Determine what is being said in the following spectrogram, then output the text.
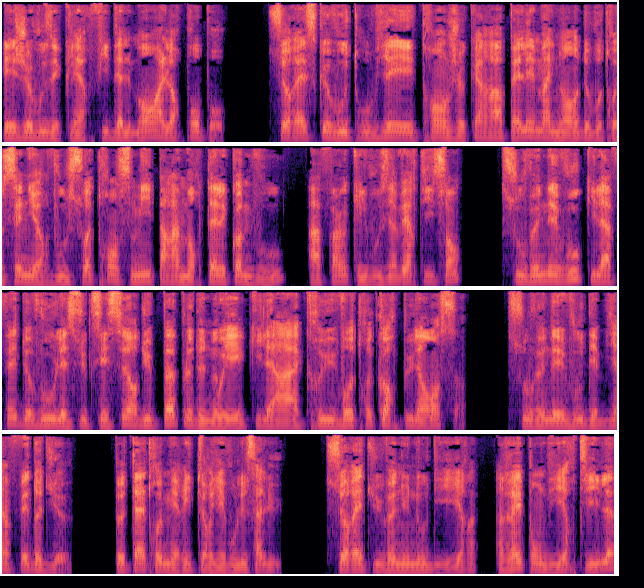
et je vous éclaire fidèlement à leurs propos. Serait-ce que vous trouviez étrange qu'un rappel émanant de votre Seigneur vous soit transmis par un mortel comme vous, afin qu'il vous avertissant Souvenez-vous qu'il a fait de vous les successeurs du peuple de Noé et qu'il a accru votre corpulence. Souvenez-vous des bienfaits de Dieu. Peut-être mériteriez-vous le salut. Serais-tu venu nous dire, répondirent-ils,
